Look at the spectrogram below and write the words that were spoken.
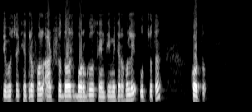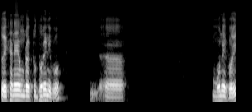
ত্রিভুজটির ক্ষেত্রফল আটশো দশ বর্গ সেন্টিমিটার হলে উচ্চতা কত? তো এখানে আমরা একটু ধরে নিব। মনে করি,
